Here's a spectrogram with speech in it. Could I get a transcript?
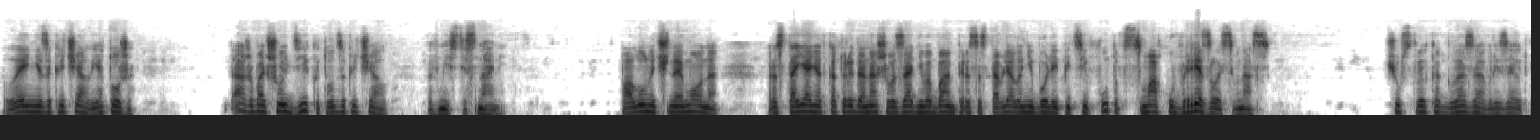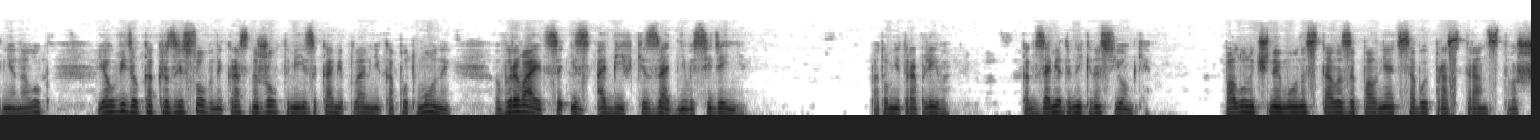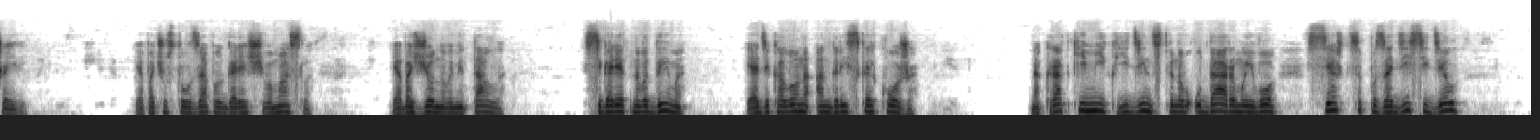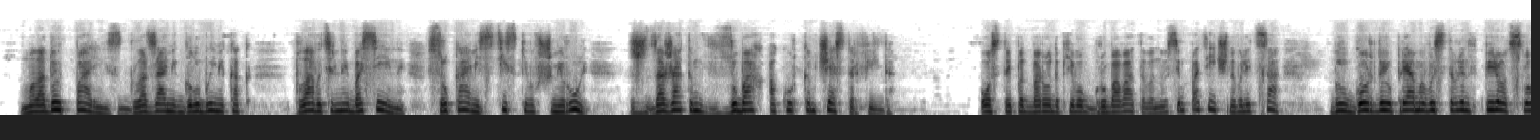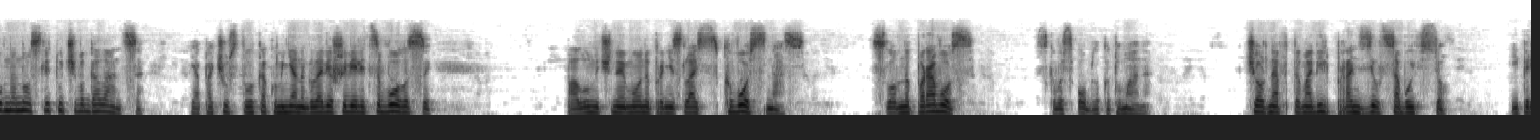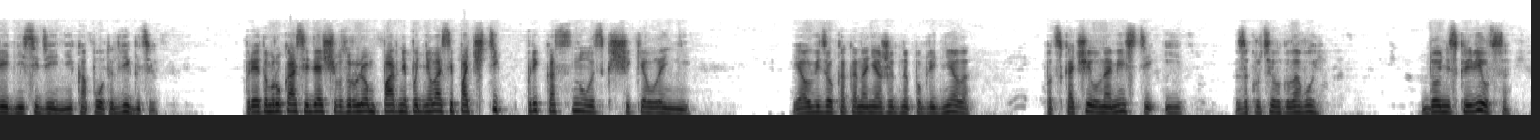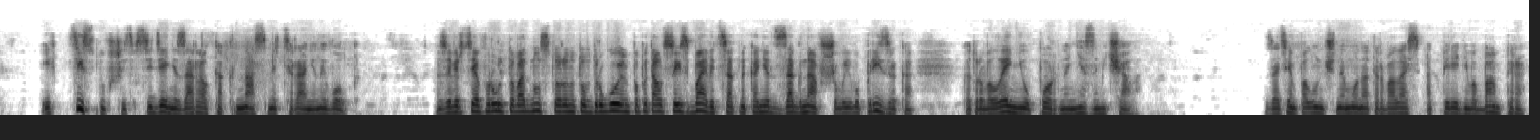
Лейни закричал, я тоже. Даже Большой Дик и тот закричал вместе с нами. Полуночная Мона Расстояние, от которой до нашего заднего бампера составляло не более пяти футов, смаху врезалось в нас. Чувствуя, как глаза влезают мне на лоб, я увидел, как разрисованный красно-желтыми языками пламени капот Моны вырывается из обивки заднего сиденья. Потом неторопливо, как в замедленной киносъемке, полуночная Мона стала заполнять собой пространство Шеви. Я почувствовал запах горящего масла и обожженного металла, сигаретного дыма и одеколона английская кожа. На краткий миг единственного удара моего сердца позади сидел молодой парень с глазами голубыми, как плавательные бассейны, с руками, стискивавшими руль, с зажатым в зубах окурком Честерфильда. Острый подбородок его грубоватого, но симпатичного лица был гордо и упрямо выставлен вперед, словно нос летучего голландца. Я почувствовал, как у меня на голове шевелятся волосы. Полуночная мона пронеслась сквозь нас, словно паровоз сквозь облако тумана. Черный автомобиль пронзил с собой все — и передние сиденья, и капот, и двигатель. При этом рука сидящего за рулем парня поднялась и почти прикоснулась к щеке Ленни. Я увидел, как она неожиданно побледнела, подскочила на месте и закрутила головой. Донни скривился и, втиснувшись в сиденье, заорал, как насмерть раненый волк. Завертев руль то в одну сторону, то в другую, он попытался избавиться от, наконец, загнавшего его призрака, которого Ленни упорно не замечала. Затем полуночная Мона оторвалась от переднего бампера,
